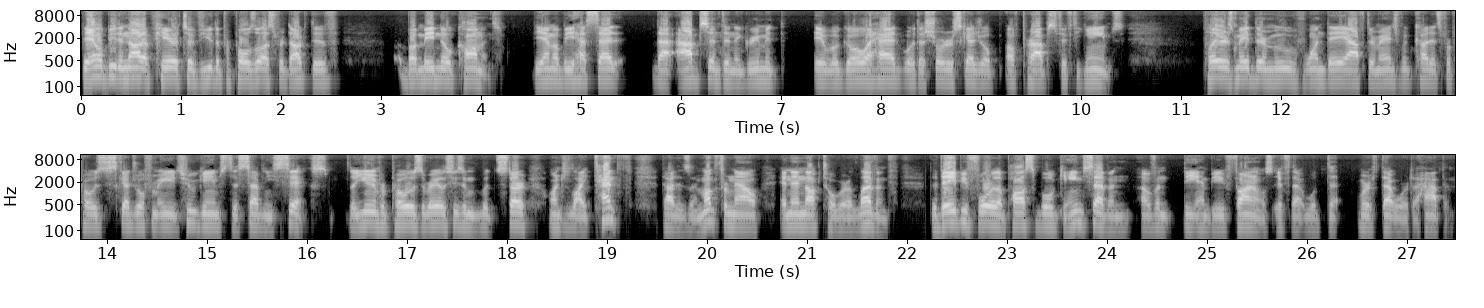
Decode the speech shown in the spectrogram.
The MLB did not appear to view the proposal as productive, but made no comment. The MLB has said that absent an agreement, it would go ahead with a shorter schedule of perhaps 50 games. Players made their move one day after management cut its proposed schedule from 82 games to 76. The union proposed the regular season would start on July 10th, that is a month from now, and then October 11th, the day before the possible Game 7 of the NBA Finals, if that, would, if that were to happen.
